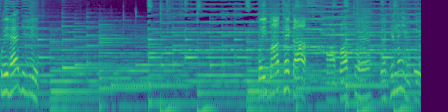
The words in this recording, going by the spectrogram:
कोई है जी? कोई बात है का? हाँ बात तो है। गार्जियन नहीं है कोई?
